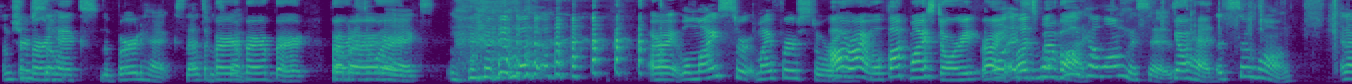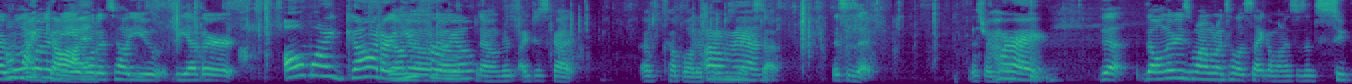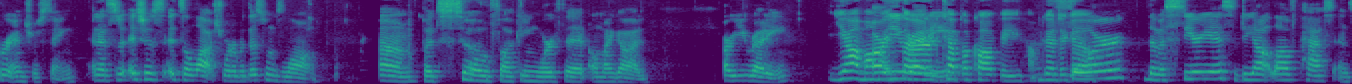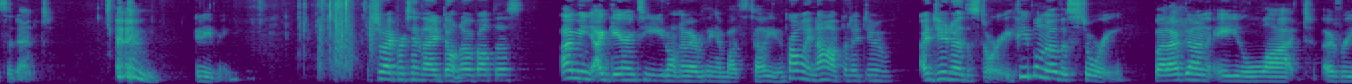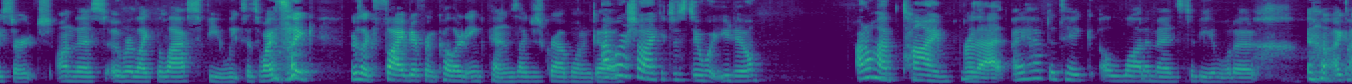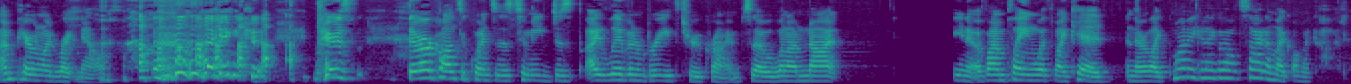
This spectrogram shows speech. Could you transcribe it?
I'm sure the bird some- hex The bird hex. That's the bird got- bird bird bird is a word hex. All right. Well, my stor- my first story. all right well fuck my story right Well, let's move Look how long this is. go ahead It's so long, and I Oh really my want to be able to tell you the other. oh my god are no, you no, for no, real no. This, I just got a couple other Oh, pages mixed up. This is it. This right all here. right The the only reason why I want to tell the second one is because it's super interesting, and it's it's just it's a lot shorter, but this one's long, um, but so fucking worth it. Oh my god, are you ready? yeah i'm on Are my you third ready? cup of coffee i'm good to go For the mysterious Dyatlov Pass incident. Good evening. should i pretend that i don't know about this I mean, I guarantee you don't know everything I'm about to tell you. probably not but i do i do know the story People know the story, but I've done a lot of research on this over like the last few weeks. That's why it's like there's like five different colored ink pens. I just grab one and go. I wish I could just do what you do. I don't have time for mm-hmm. that. I have to take a lot of meds to be able to. I, I'm paranoid right now. like, there's there are consequences to me. Just I live and breathe true crime. So when I'm not, you know, if I'm playing with my kid and they're like, "Mommy, can I go outside?" I'm like, "Oh my god."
